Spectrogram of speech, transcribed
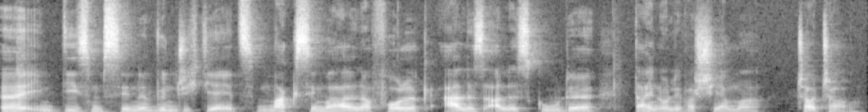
Äh, in diesem Sinne wünsche ich dir jetzt maximalen Erfolg, alles, alles Gute. Dein Oliver Schirmer. Ciao, ciao.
